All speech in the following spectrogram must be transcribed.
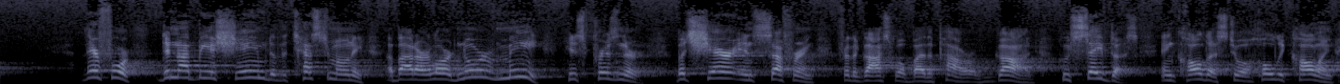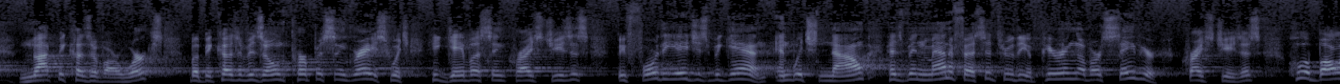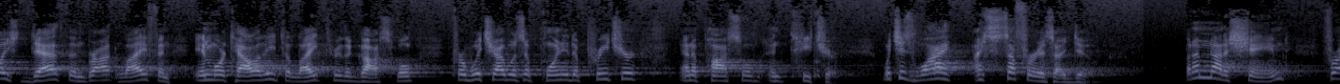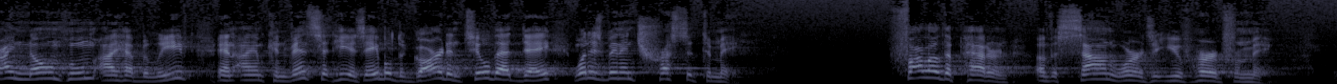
Therefore, do not be ashamed of the testimony about our Lord, nor of me, his prisoner, but share in suffering for the gospel by the power of God, who saved us and called us to a holy calling, not because of our works, but because of his own purpose and grace, which he gave us in Christ Jesus before the ages began, and which now has been manifested through the appearing of our Savior, Christ Jesus, who abolished death and brought life and immortality to light through the gospel, for which I was appointed a preacher, an apostle, and teacher, which is why I suffer as I do. But I'm not ashamed for I know whom I have believed, and I am convinced that he is able to guard until that day what has been entrusted to me. Follow the pattern of the sound words that you've heard from me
